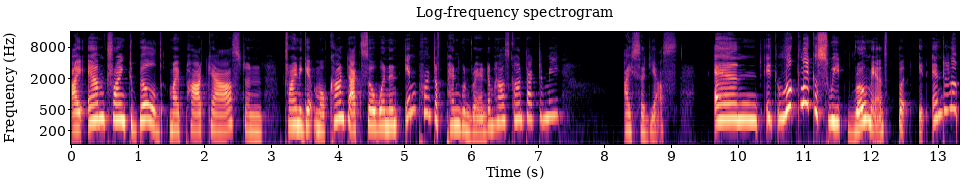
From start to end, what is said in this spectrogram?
I am trying to build my podcast and trying to get more contacts. So when an imprint of Penguin Random House contacted me, I said yes. And it looked like a sweet romance, but it ended up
